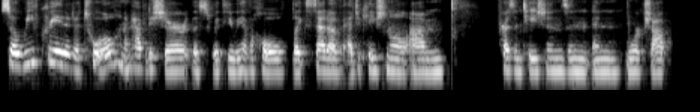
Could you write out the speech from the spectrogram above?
So we've created a tool, and I'm happy to share this with you. We have a whole like set of educational um, presentations and, and workshop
